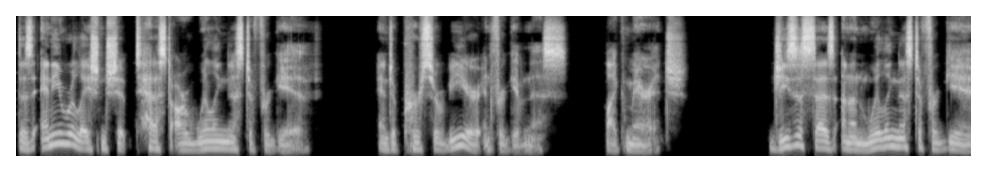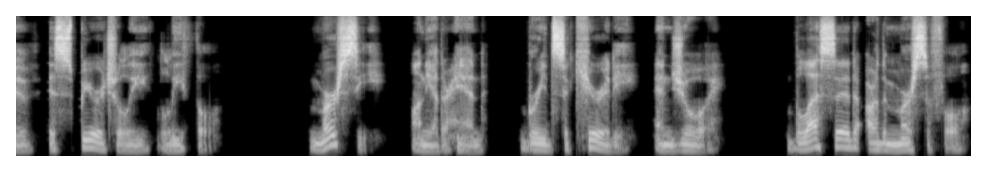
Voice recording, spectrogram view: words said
Does any relationship test our willingness to forgive and to persevere in forgiveness, like marriage? Jesus says an unwillingness to forgive is spiritually lethal. Mercy, on the other hand, breeds security and joy. Blessed are the merciful,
